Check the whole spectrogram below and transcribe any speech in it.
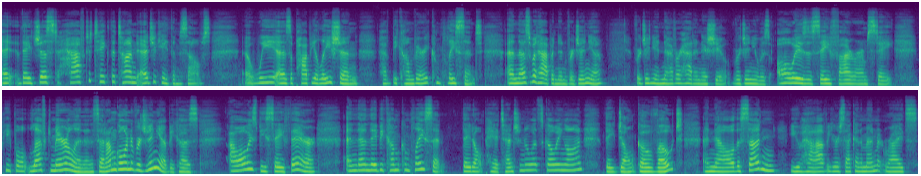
and they just have to take the time to educate themselves. Uh, we, as a population, have become very complacent. And that's what happened in Virginia. Virginia never had an issue. Virginia was always a safe firearm state. People left Maryland and said, I'm going to Virginia because I'll always be safe there. And then they become complacent. They don't pay attention to what's going on. They don't go vote. And now all of a sudden, you have your Second Amendment rights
